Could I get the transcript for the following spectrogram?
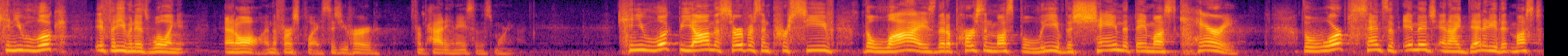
Can you look, if it even is willing at all in the first place, as you heard from Patty and Asa this morning? Can you look beyond the surface and perceive the lies that a person must believe, the shame that they must carry, the warped sense of image and identity that must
